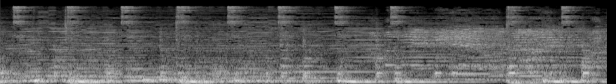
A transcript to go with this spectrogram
Thank you.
